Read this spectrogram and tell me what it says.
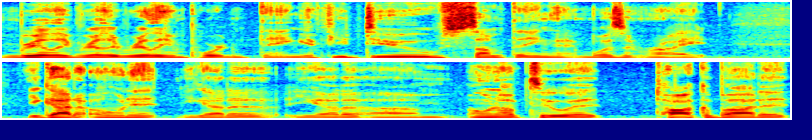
really, really, really important thing. If you do something that wasn't right, you got to own it. You gotta, you gotta um, own up to it. Talk about it.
